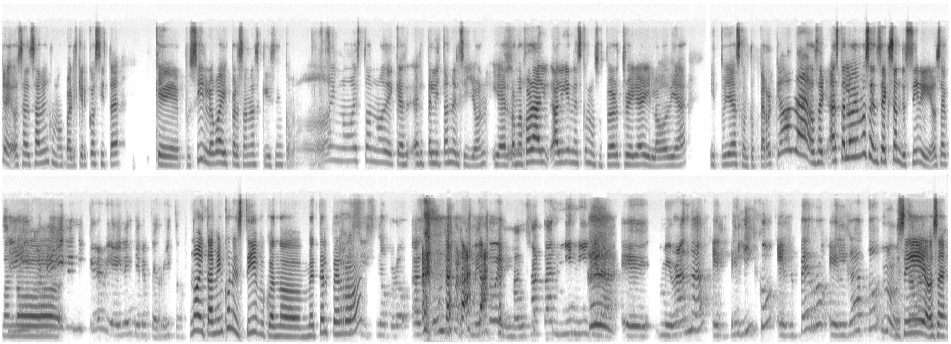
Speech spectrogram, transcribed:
que, o sea, saben como cualquier cosita que pues sí, luego hay personas que dicen como, ay, no, esto no, de que el pelito en el sillón y a lo mejor alguien es como super trigger y lo odia y tú llegas con tu perro, ¿qué onda? O sea, hasta lo vimos en Sex and the City, o sea, cuando... Sí, con Aiden y Kirby, Aiden tiene perrito. No, y también con Steve, cuando mete el perro... Sí, no, pero un departamento en Manhattan, mini, era eh, Miranda, el, el, hijo, el perro, el gato, no. Sí, o sea...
